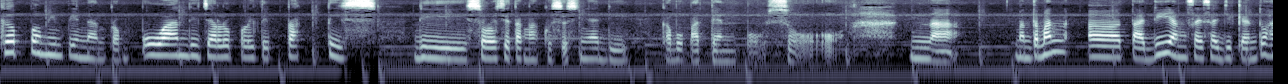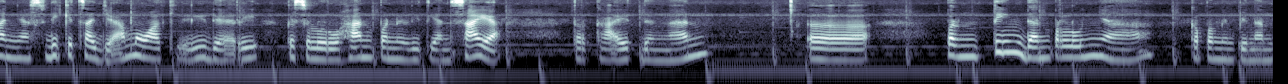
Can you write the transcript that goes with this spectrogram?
kepemimpinan perempuan di jalur politik praktis di Sulawesi Tengah khususnya di Kabupaten Poso. Nah, teman-teman eh, tadi yang saya sajikan itu hanya sedikit saja mewakili dari keseluruhan penelitian saya terkait dengan uh, penting dan perlunya kepemimpinan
